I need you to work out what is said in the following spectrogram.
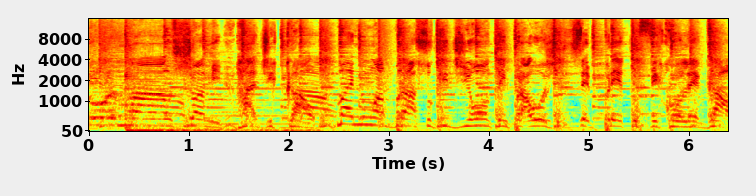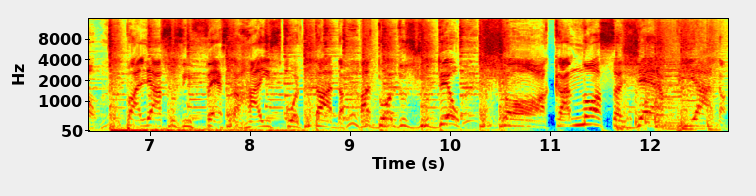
Normal, chame radical. Mas num abraço que de ontem pra hoje ser preto ficou legal. Palhaços em festa, raiz cortada. A dor dos judeus choca, nossa gera piada.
